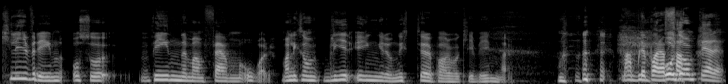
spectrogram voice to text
kliver in och så vinner man fem år. Man liksom blir yngre och nyttigare bara av att kliva in där. Man blir bara Och de- fattigare.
